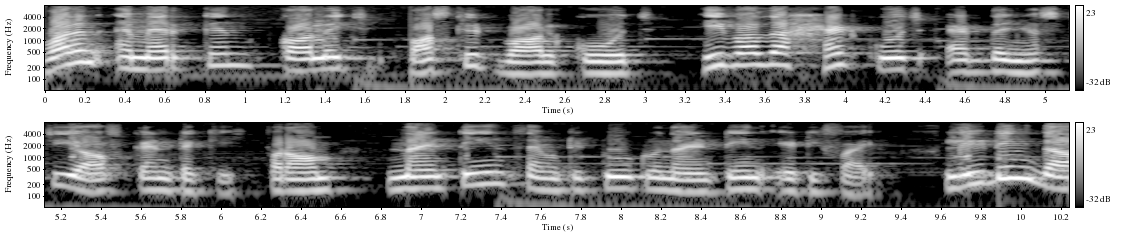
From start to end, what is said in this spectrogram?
was an American college basketball coach. He was the head coach at the University of Kentucky from 1972 to 1985, leading the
